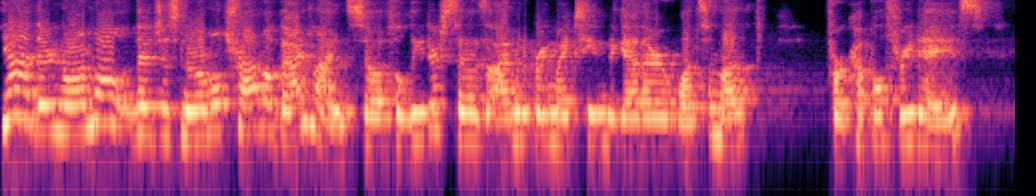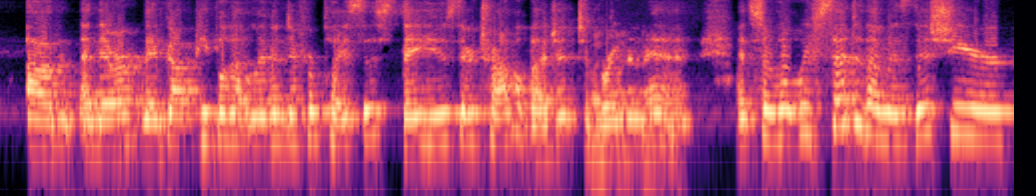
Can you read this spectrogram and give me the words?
Yeah, they're normal. They're just normal travel guidelines. So if a leader says, I'm going to bring my team together once a month for a couple, three days, um, and they're they've got people that live in different places. They use their travel budget to bring them in. And so what we've said to them is this year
